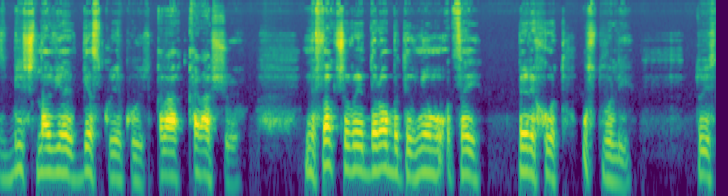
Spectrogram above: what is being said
з більш нав'язкою якоюсь, кра- кращою. Не факт, що ви доробите в ньому оцей переход у стволі. Тобто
